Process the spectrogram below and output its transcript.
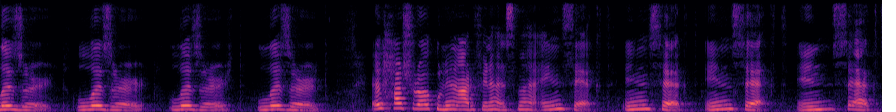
lizard lizard lizard lizard. الحشرة كلنا عارفينها اسمها insect insect insect insect.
